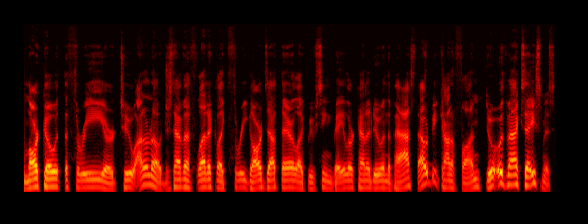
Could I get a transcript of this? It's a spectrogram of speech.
Marco at the three or two. I don't know. Just have athletic like three guards out there, like we've seen Baylor kind of do in the past. That would be kind of fun. Do it with Max Abmas.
